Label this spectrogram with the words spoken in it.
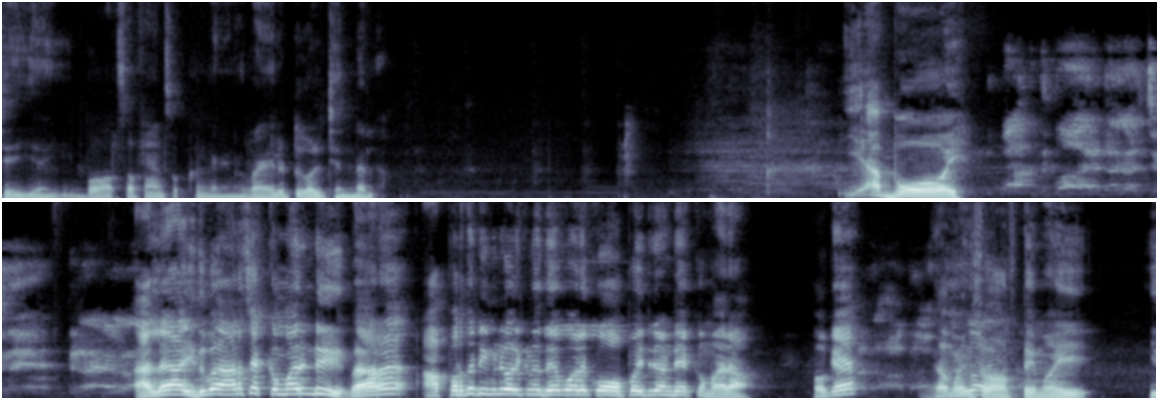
ചെയ്യാ. ഈ ബാർസ ഫാൻസ് ഒക്കെ എങ്ങനെയാണ് റയലിട്ട് കളിച്ചെന്നല്ല ബോയ് അല്ല ഇത് വേറെ ചെക്കന്മാരുണ്ട്. വേറെ അപ്പുറത്തെ ടീമിൽ കളിക്കുന്ന ഇതേപോലെ കോപ്പായിട്ട് രണ്ട് ചെക്കന്മാരാ. ഓക്കെ ഹാഫ് ടൈം ആയി. ഈ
